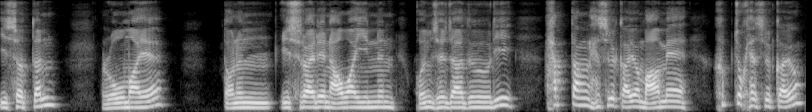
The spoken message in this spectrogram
있었던 로마에 또는 이스라엘에 나와 있는 권세자들이 합당했을까요? 마음에 흡족했을까요?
